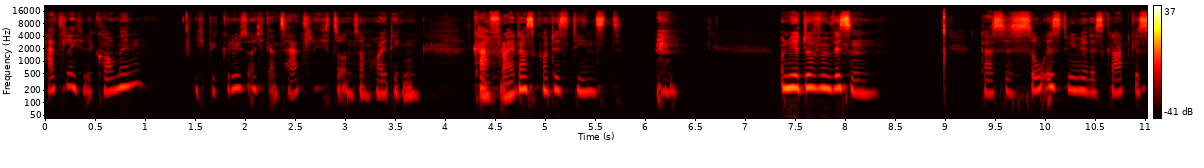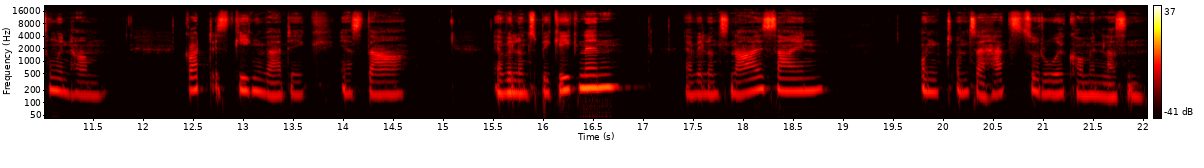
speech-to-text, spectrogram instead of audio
Herzlich willkommen. Ich begrüße euch ganz herzlich zu unserem heutigen Karfreitagsgottesdienst. Und wir dürfen wissen, dass es so ist, wie wir das gerade gesungen haben. Gott ist gegenwärtig, er ist da. Er will uns begegnen, er will uns nahe sein und unser Herz zur Ruhe kommen lassen.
